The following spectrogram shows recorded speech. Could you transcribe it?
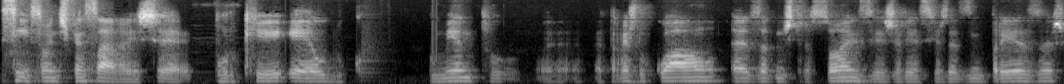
Sim, são indispensáveis, eh, porque é o momento uh, através do qual as administrações e as gerências das empresas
